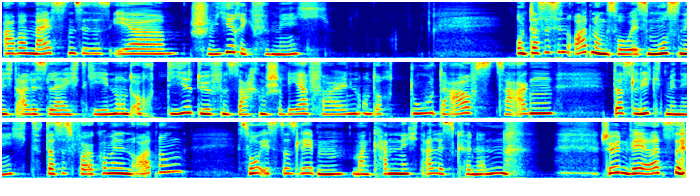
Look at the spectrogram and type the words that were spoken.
aber meistens ist es eher schwierig für mich. Und das ist in Ordnung so. Es muss nicht alles leicht gehen und auch dir dürfen Sachen schwer fallen und auch du darfst sagen, das liegt mir nicht. Das ist vollkommen in Ordnung. So ist das Leben. Man kann nicht alles können. Schön wär's.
